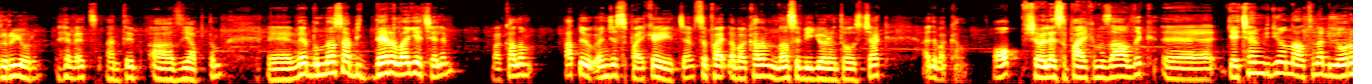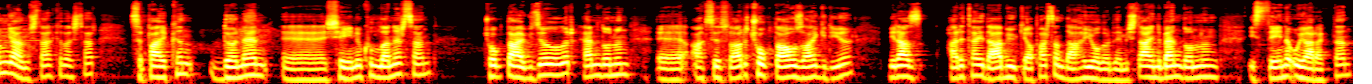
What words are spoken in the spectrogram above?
Kırıyorum. Evet Antep ağzı yaptım. Ee, ve bundan sonra bir Daryl'a geçelim. Bakalım. Hatta yok önce Spike'a geçeceğim. Spike'la bakalım nasıl bir görüntü oluşacak. Hadi bakalım. Hop şöyle Spike'ımızı aldık. Ee, geçen videonun altına bir yorum gelmişti arkadaşlar. Spike'ın dönen e, şeyini kullanırsan çok daha güzel olur. Hem de onun e, aksesuarı çok daha uzağa gidiyor. Biraz haritayı daha büyük yaparsan daha iyi olur demişti. Aynı ben de onun isteğine uyaraktan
